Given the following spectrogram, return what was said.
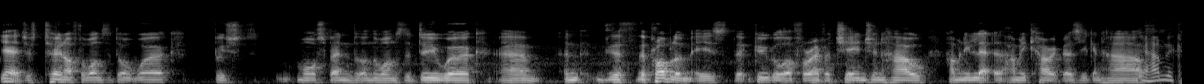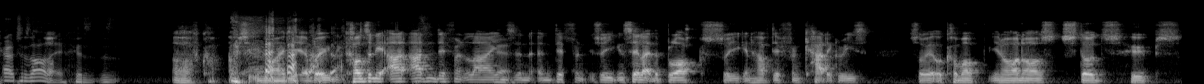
yeah, just turn off the ones that don't work, boost more spend on the ones that do work. Um, and the the problem is that Google are forever changing how how many letter how many characters you can have. Yeah, how many characters are there? Because oh, I've got absolutely no idea. But constantly add, adding different lines yeah. and, and different, so you can say like the blocks, so you can have different categories. So it'll come up, you know, on ours studs, hoops,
